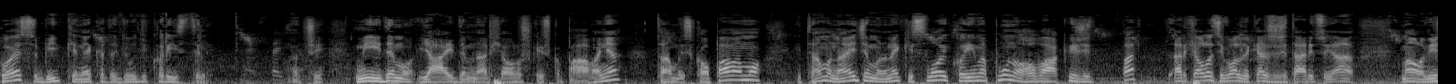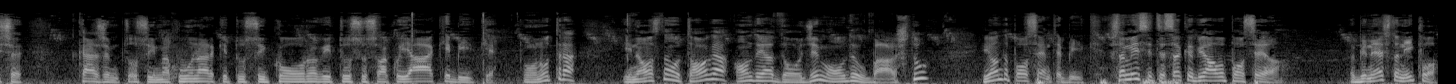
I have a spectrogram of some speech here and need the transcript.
koje su biljke nekada ljudi koristili. Znači, mi idemo, ja idem na arheološke iskopavanja, tamo iskopavamo i tamo naiđemo na neki sloj koji ima puno ovakvih žit... Pa, arheolozi vole da kaže žitaricu, ja malo više kažem, tu su i mahunarke, tu su i korovi, tu su svako jake biljke unutra i na osnovu toga onda ja dođem ovde u baštu i onda posejem te biljke. Šta mislite sad kad bi ja ovo posejao? Da bi nešto niklo?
